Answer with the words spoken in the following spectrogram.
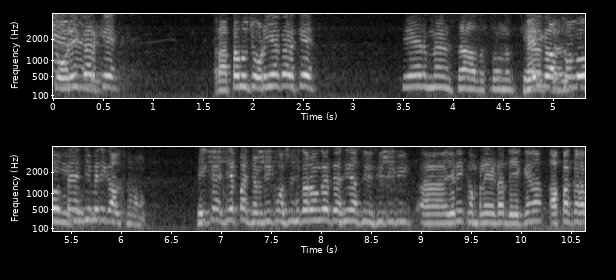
ਚੋਰੀ ਕਰਕੇ। ਰਾਤਾਂ ਨੂੰ ਚੋਰੀਆਂ ਕਰਕੇ। ਚੇਅਰਮੈਨ ਸਾਹਿਬ ਸੁਣ ਕੇ ਮੇਰੀ ਗੱਲ ਸੁਣ ਲਓ ਭੈਣ ਜੀ ਮੇਰੀ ਗੱਲ ਸੁਣੋ। ਠੀਕ ਹੈ ਜੇ ਭੱਜਣ ਦੀ ਕੋਸ਼ਿਸ਼ ਕਰੋਗੇ ਤੇ ਅਸੀਂ ਸੀਸੀਟੀਵੀ ਜਿਹੜੀ ਕੰਪਲੇਂਟ ਆ ਦੇ ਕੇ ਨਾ ਆਪਾਂ ਕਰ-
